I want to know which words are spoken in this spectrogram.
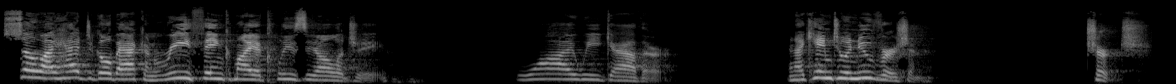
So I had to go back and rethink my ecclesiology. Why we gather. And I came to a new version. Church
